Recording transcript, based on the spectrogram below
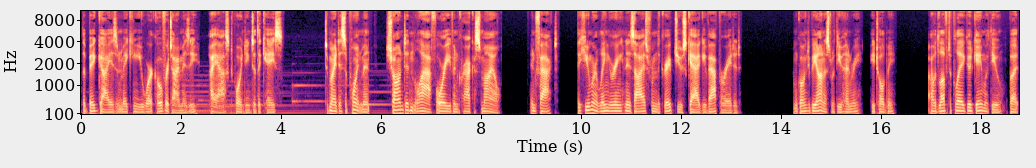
the big guy isn't making you work overtime, is he? I asked, pointing to the case. To my disappointment, Sean didn't laugh or even crack a smile. In fact, the humor lingering in his eyes from the grape juice gag evaporated. I'm going to be honest with you, Henry, he told me. I would love to play a good game with you, but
